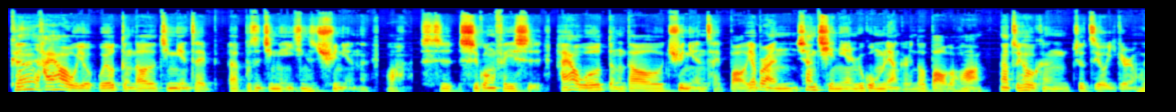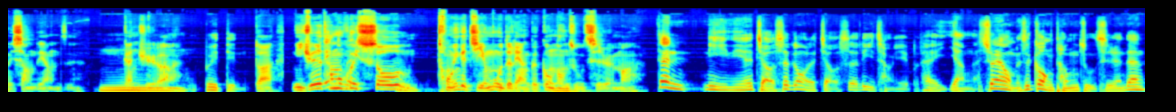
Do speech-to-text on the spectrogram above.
可能还好，我有我有等到今年在呃，不是今年，已经是去年了。哇，时时光飞逝，还好我有等到去年才报，要不然像前年，如果我们两个人都报的话，那最后可能就只有一个人会上的样子，嗯、感觉啊，不一定，对吧、啊？你觉得他们会收？同一个节目的两个共同主持人吗？但你你的角色跟我的角色立场也不太一样啊。虽然我们是共同主持人，但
